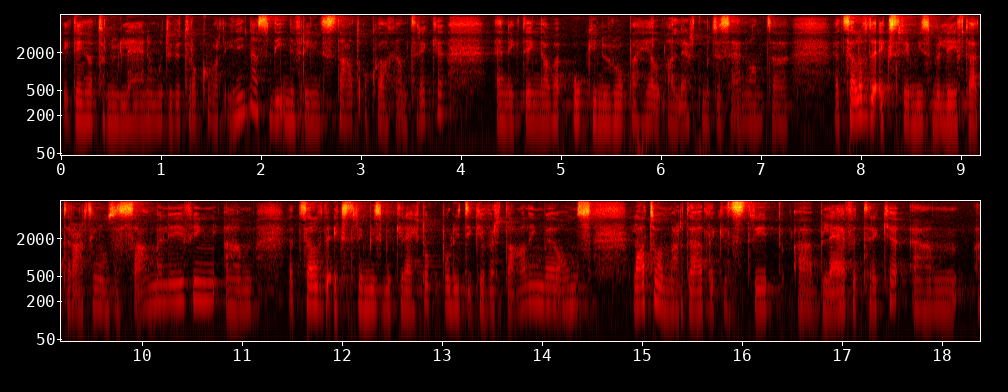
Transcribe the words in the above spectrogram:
Ik denk dat er nu lijnen moeten getrokken worden. Ik denk dat ze die in de Verenigde Staten ook wel gaan trekken. En ik denk dat we ook in Europa heel alert moeten zijn, want uh, hetzelfde extremisme leeft uiteraard in onze samenleving. Um, hetzelfde extremisme krijgt ook politieke vertaling bij ons. Laten we maar duidelijk een streep uh, blijven trekken. Um, uh,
